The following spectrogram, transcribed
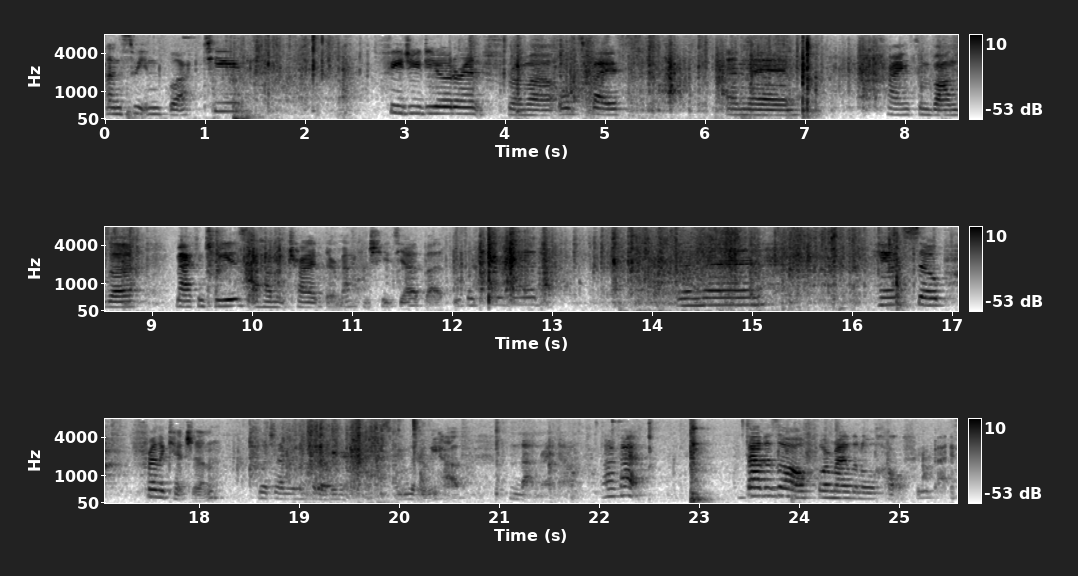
Unsweetened black tea. Fiji deodorant from uh, Old Spice. And then trying some Banza mac and cheese. I haven't tried their mac and cheese yet, but these look pretty good. And then hand soap for the kitchen, which I'm gonna put over here because we literally have none right now. Okay, that is all for my little haul for you guys.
